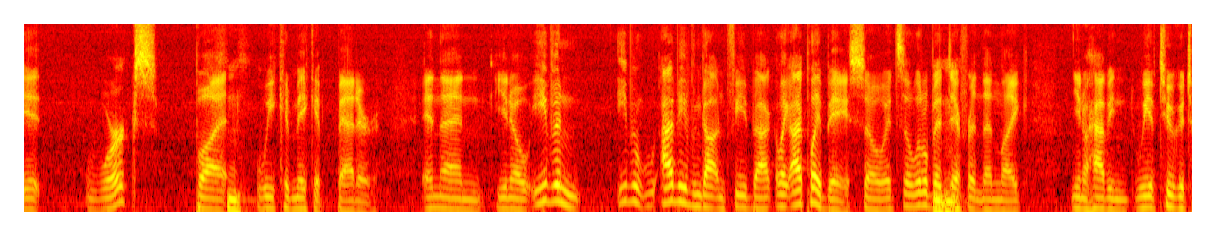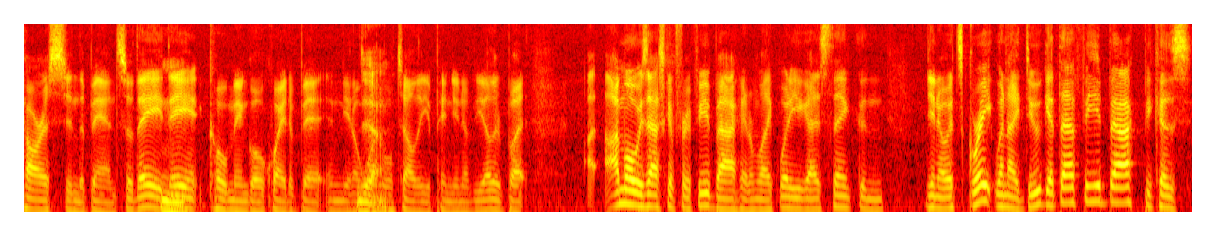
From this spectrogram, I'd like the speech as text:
it works, but Hmm. we could make it better. And then you know even even I've even gotten feedback. Like I play bass, so it's a little bit Mhm. different than like you know having we have two guitarists in the band, so they Mhm. they commingle quite a bit, and you know Yeah. one will tell the opinion of the other. But I, I'm always asking for feedback, and I'm like, what do you guys think? And you know it's great when I do get that feedback because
